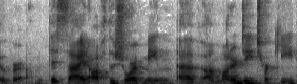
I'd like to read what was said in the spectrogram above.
over on this side off the shore of, main, of um, modern day Turkey.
